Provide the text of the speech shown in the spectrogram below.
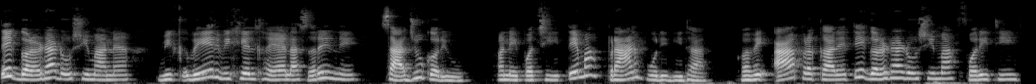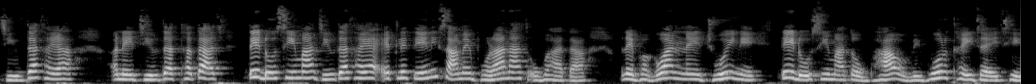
તે ગરડા ડોશીમાના વેર વિખેલ થયેલા શરીરને સાજું કર્યું અને પછી તેમાં પ્રાણ પૂરી દીધા. હવે આ પ્રકારે તે ગરડા ડોશીમાં ફરીથી જીવતા થયા અને જીવતા થતાં જ તે ડોશીમાં જીવતા થયા એટલે તેની સામે ભોળાનાથ ઊભા હતા અને ભગવાનને જોઈને તે ડોશીમાં તો ભાવ વિભોર થઈ જાય છે.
